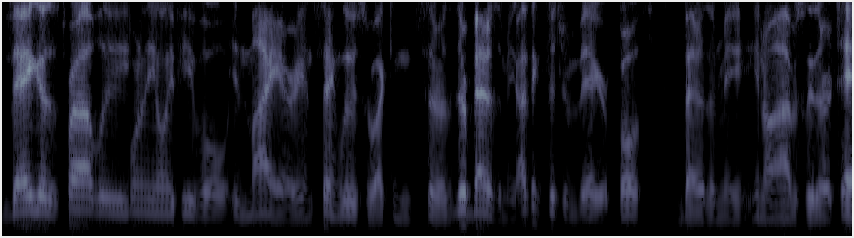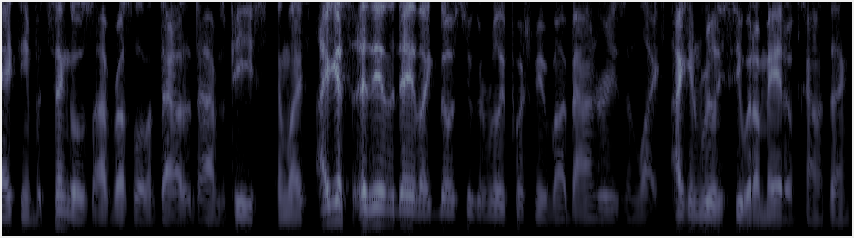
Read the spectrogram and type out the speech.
Vega's is probably one of the only people in my area in St. Louis who I consider they're better than me. I think Fitch and Vega are both better than me. You know, obviously they're a tag team, but singles I've wrestled them a thousand times a piece. And like I guess at the end of the day, like those two can really push me with my boundaries and like I can really see what I'm made of kind of thing.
